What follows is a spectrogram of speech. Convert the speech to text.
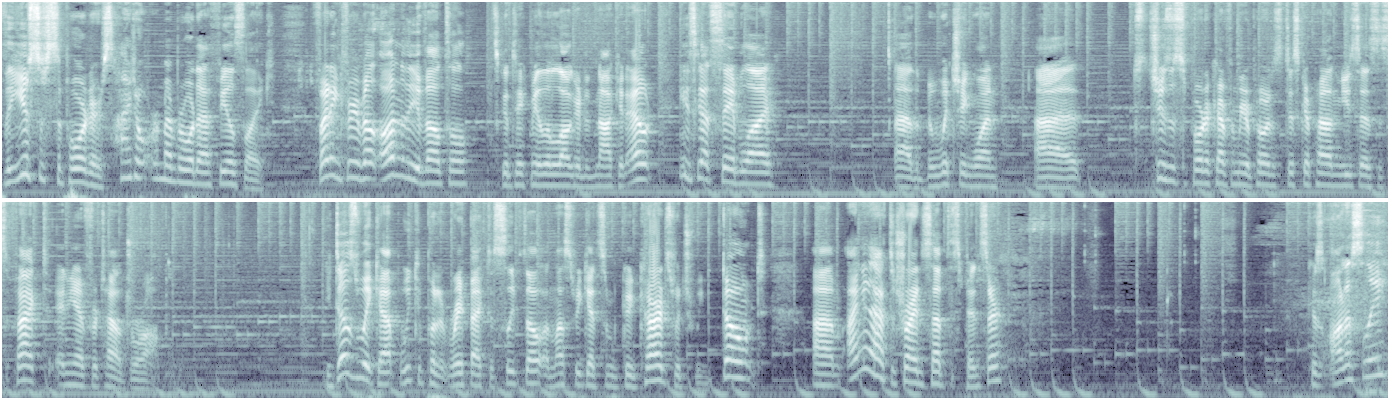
the use of supporters. I don't remember what that feels like. Fighting Fury Belt onto the Yveltal. It's going to take me a little longer to knock it out. He's got Sableye, uh, the Bewitching one. Uh, choose a supporter card from your opponent's discard pile and use it as this effect, and you have Fertile Drop. He does wake up. We can put it right back to sleep, though, unless we get some good cards, which we don't. Um, I'm going to have to try and set up this Pinsir. Because honestly,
